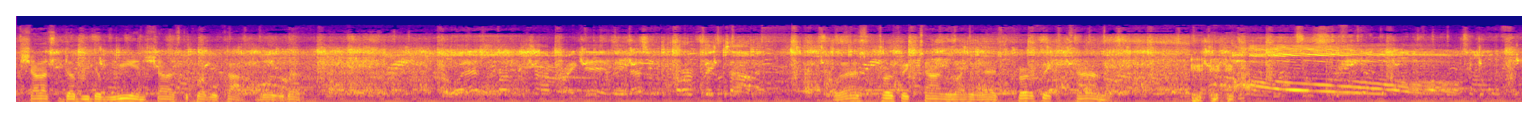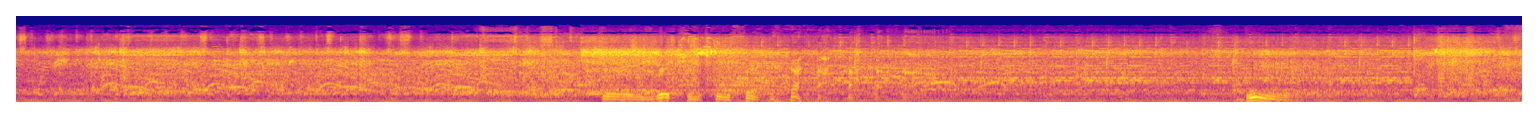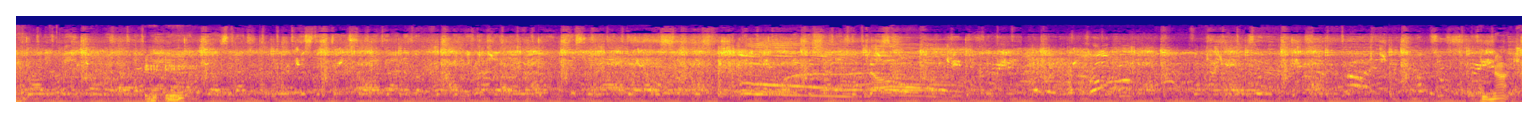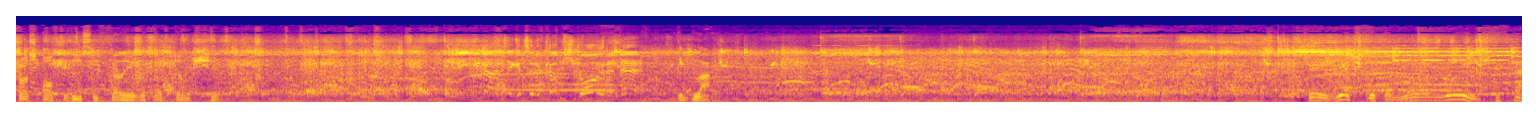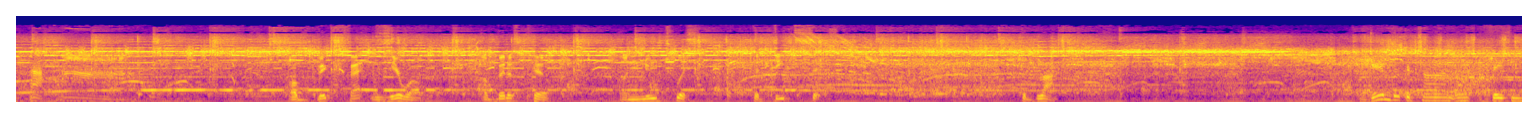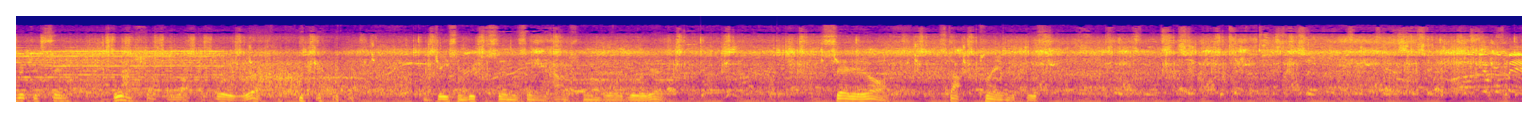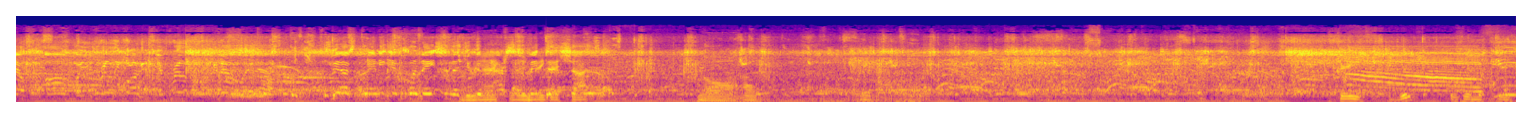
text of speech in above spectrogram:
Shout outs to WWE and shout outs to Club Cop. Word up. That's perfect timing. Well, that's perfect timing right here. That's perfect timing. Oh! Rich in the full effect. Boom. trust off the Heasy failure with that dumb shit. You gotta take it to the cup stronger than that. The block. J Rich with the long range. A big fat zero, a bit of pill, a new twist, the deep six. the block. Game breaker time on Jason Richardson. Boom shot the lock. Word up. Jason Richardson is in the house, homeboy. Word up. Set it off. Stop playing with this. Yo, my man, are you really bugging? You're really bugging out right now. Do you have any inclination that you You can can actually make that shot? No. Is in the field.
